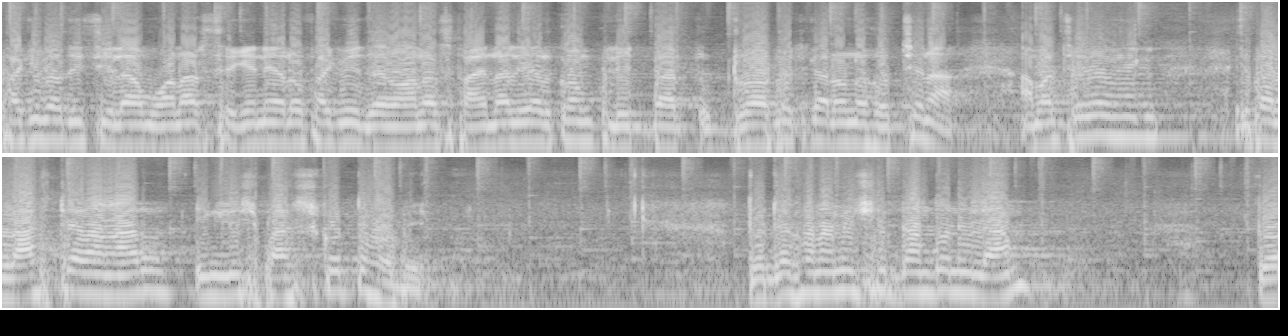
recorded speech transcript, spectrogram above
ফাঁকিবাদী ছিলাম অনার্স সেকেন্ড ইয়ারও ফাঁকিবাদী honours final year complete but ড্রপের কারণে হচ্ছে না। আমার যেভাবে এবার লাস্ট ইয়ার আমার ইংলিশ পাস করতে হবে। তো যখন আমি সিদ্ধান্ত নিলাম, তো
